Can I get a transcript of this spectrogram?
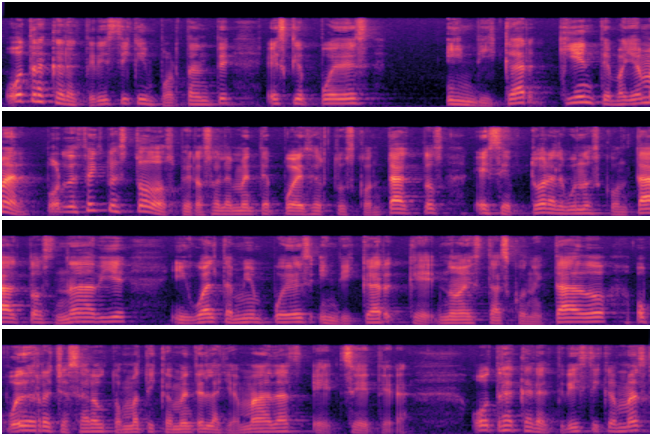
Otra característica importante es que puedes indicar quién te va a llamar. Por defecto es todos, pero solamente puede ser tus contactos, exceptuar algunos contactos, nadie. Igual también puedes indicar que no estás conectado o puedes rechazar automáticamente las llamadas, etc. Otra característica más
